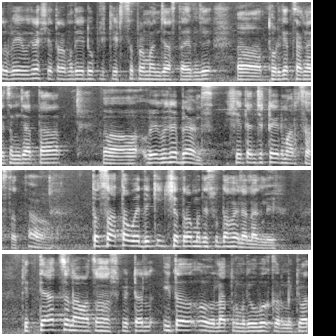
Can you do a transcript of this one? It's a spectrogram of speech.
तर वेगवेगळ्या क्षेत्रामध्ये डुप्लिकेट्सचं प्रमाण जास्त आहे. म्हणजे थोडक्यात सांगायचं म्हणजे आता वेगवेगळे ब्रँड्स हे त्यांचे ट्रेडमार्क्स असतात. हो. तसं आता वैद्यकीय क्षेत्रामध्ये सुद्धा व्हायला लागले की त्याच नावाचं हॉस्पिटल इथं लातूरमध्ये उभं करणं किंवा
